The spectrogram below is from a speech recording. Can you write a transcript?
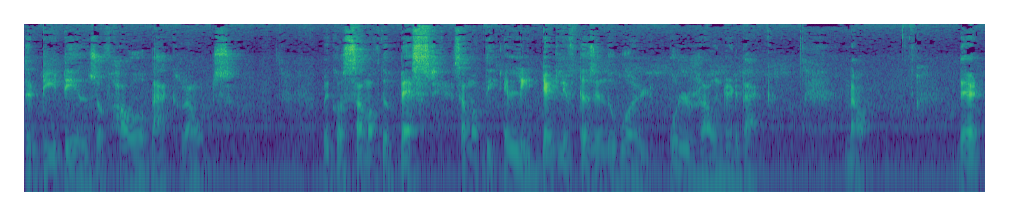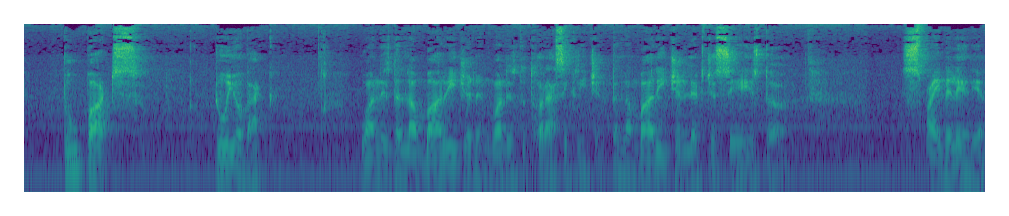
the details of how a back rounds. Because some of the best, some of the elite deadlifters in the world pull rounded back. Now, there are two parts to your back. One is the lumbar region and one is the thoracic region. The lumbar region, let's just say, is the spinal area.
